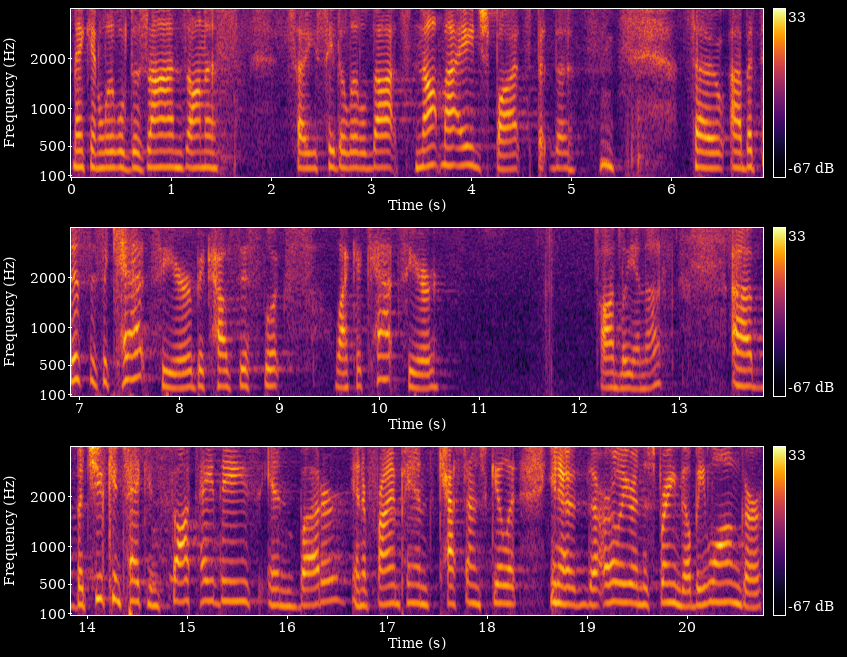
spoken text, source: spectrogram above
making little designs on us. So you see the little dots. Not my age spots, but the. So, uh, but this is a cat's ear because this looks like a cat's ear, oddly enough. Uh, but you can take and saute these in butter in a frying pan, cast iron skillet. You know, the earlier in the spring they'll be longer,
